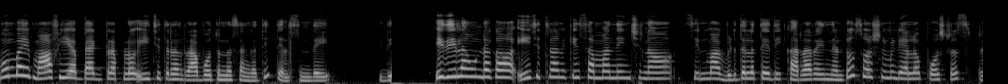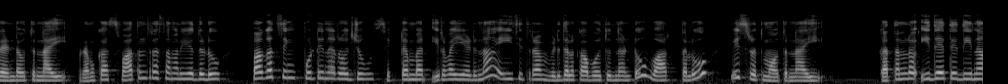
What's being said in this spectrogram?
ముంబై మాఫియా బ్యాక్డ్రాప్లో ఈ చిత్రం రాబోతున్న సంగతి తెలిసిందే. ఇది ఇలా ఉండగా ఈ చిత్రానికి సంబంధించిన సినిమా విడుదల తేదీ ఖరారైందంటూ సోషల్ మీడియాలో పోస్టర్స్ ట్రెండ్ అవుతున్నాయి ప్రముఖ స్వాతంత్ర సమరయోధుడు భగత్ సింగ్ పుట్టినరోజు సెప్టెంబర్ ఇరవై ఏడున ఈ చిత్రం విడుదల కాబోతుందంటూ వార్తలు విస్తృతమవుతున్నాయి. గతంలో ఇదే తేదీన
